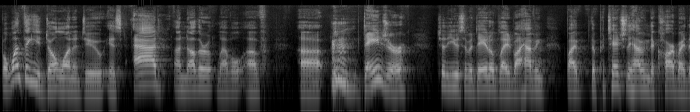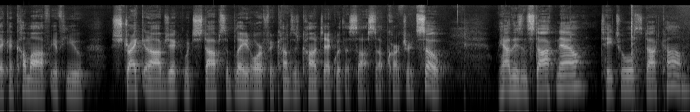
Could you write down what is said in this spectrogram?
But one thing you don't want to do is add another level of uh, danger to the use of a dado blade by having by the potentially having the carbide that can come off if you strike an object which stops the blade or if it comes in contact with a SawStop cartridge. So we have these in stock now, tatetools.com.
